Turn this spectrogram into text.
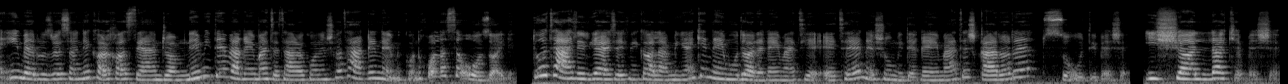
این به روزرسانی کار خاصی انجام نمیده و قیمت تراکنش ها تغییر نمی‌کنه. خلاصه اوضاعی دو تحلیلگر تکنیکال هم میگن که نمودار قیمتی اتر نشون میده قیمتش قرار سعودی بشه. ایشالله که بشه.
